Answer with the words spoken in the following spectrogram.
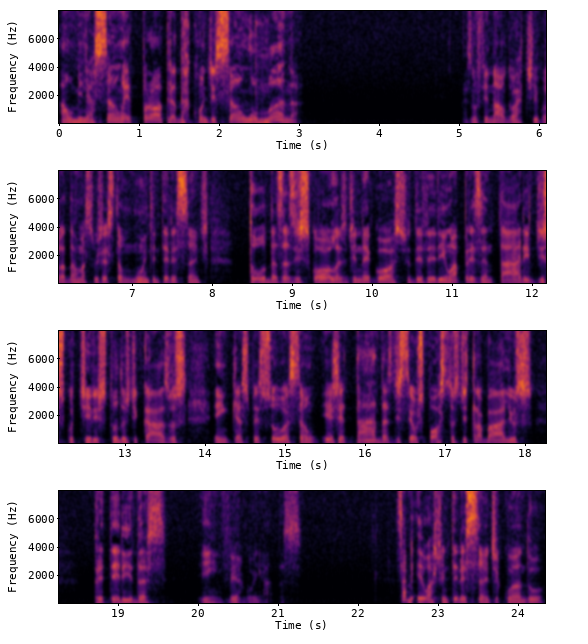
a humilhação é própria da condição humana. Mas no final do artigo ela dá uma sugestão muito interessante. Todas as escolas de negócio deveriam apresentar e discutir estudos de casos em que as pessoas são ejetadas de seus postos de trabalhos, preteridas e envergonhadas. Sabe, eu acho interessante quando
